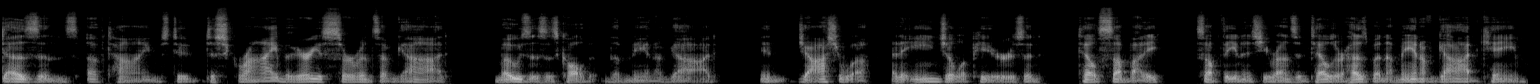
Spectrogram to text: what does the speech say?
dozens of times to describe the various servants of God. Moses is called the man of God. In Joshua, an angel appears and tells somebody something, and she runs and tells her husband, a man of God came.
